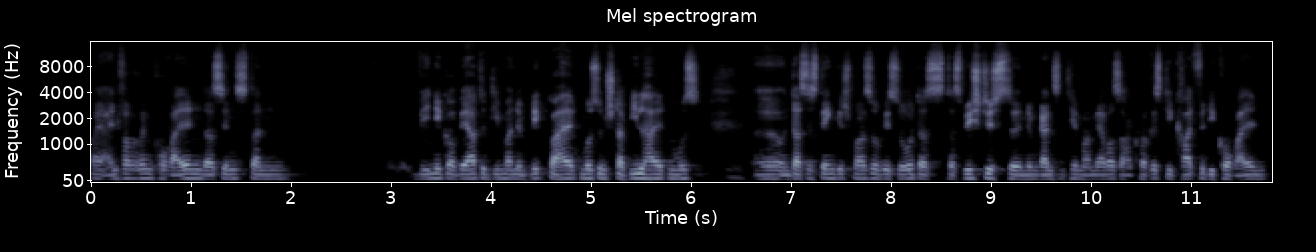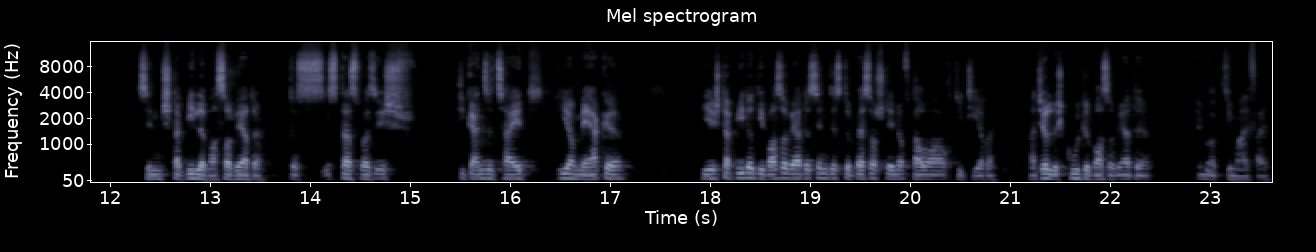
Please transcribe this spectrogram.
bei einfacheren Korallen, da sind es dann weniger Werte, die man im Blick behalten muss und stabil halten muss. Äh, und das ist, denke ich mal, sowieso das, das Wichtigste in dem ganzen Thema Meerwasseraquaristik, gerade für die Korallen, sind stabile Wasserwerte. Das ist das, was ich die ganze Zeit hier merke, je stabiler die Wasserwerte sind, desto besser stehen auf Dauer auch die Tiere. Natürlich gute Wasserwerte im Optimalfall.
